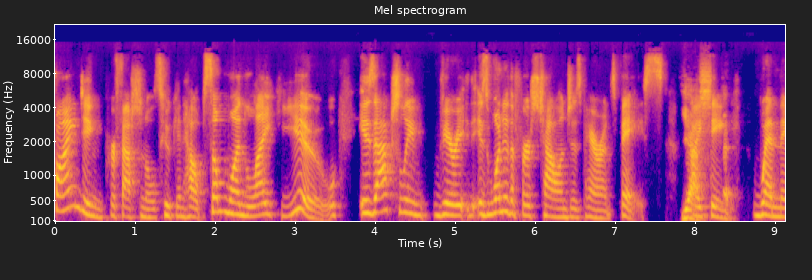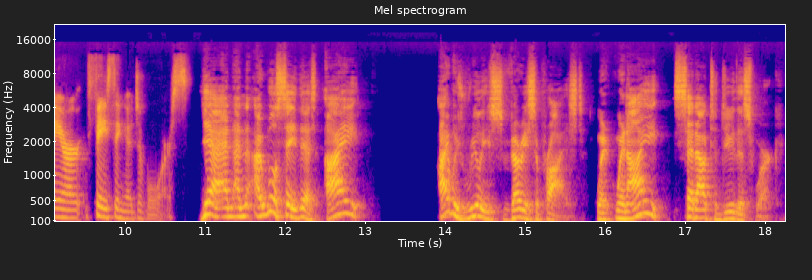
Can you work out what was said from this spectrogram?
finding professionals who can help someone like you is actually very is one of the first challenges parents face. Yes. I think when they are facing a divorce. Yeah, and and I will say this. I I was really very surprised when when I set out to do this work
